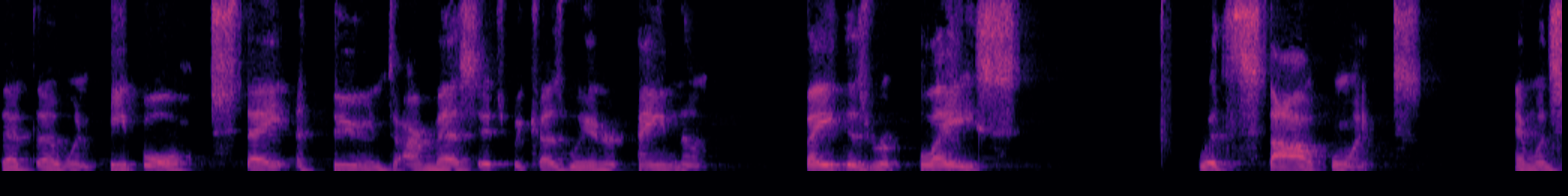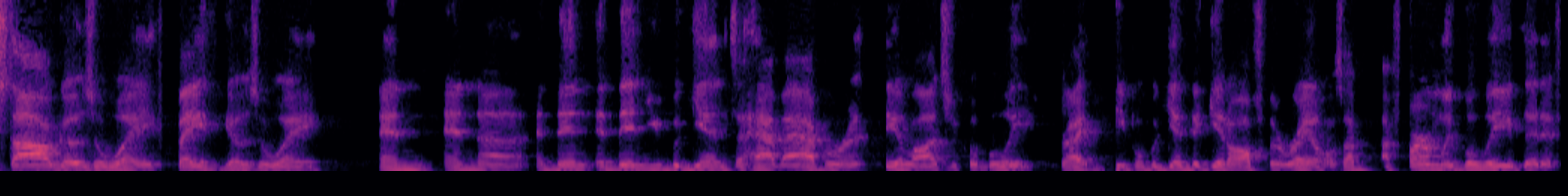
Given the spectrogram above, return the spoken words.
that uh, when people stay attuned to our message because we entertain them, faith is replaced with style points. And when style goes away, faith goes away. And and uh, and then and then you begin to have aberrant theological beliefs, right? People begin to get off the rails. I, I firmly believe that if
